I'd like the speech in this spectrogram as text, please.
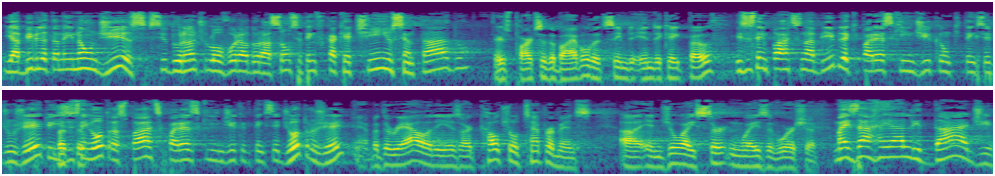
E a Bíblia também não diz se durante o louvor e a adoração você tem que ficar quietinho, sentado. There's parts of the Bible that seem to indicate both. Existem partes na Bíblia que parece que indicam que tem que ser de um jeito, e existem the- outras partes que parece que indicam que tem que ser de outro jeito. Yeah, but the reality is our cultural temperaments uh, enjoy certain ways of worship. Mas a realidade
